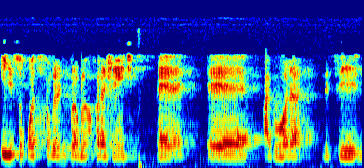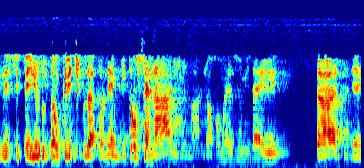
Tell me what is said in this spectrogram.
e isso pode ser um grande problema para a gente é, é, agora nesse, nesse período tão crítico da pandemia. Então o cenário, Gilmar, de uma forma resumida é esse, tá? É,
